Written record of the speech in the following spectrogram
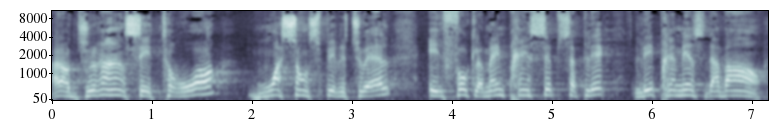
Alors, durant ces trois moissons spirituelles, il faut que le même principe s'applique. Les prémices d'abord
